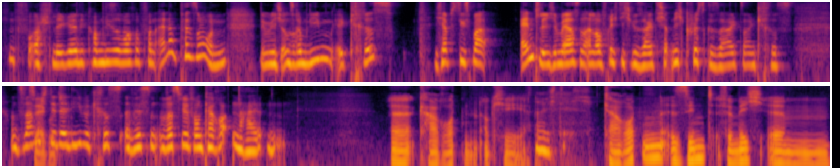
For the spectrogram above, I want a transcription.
Vorschläge, die kommen diese Woche von einer Person, nämlich unserem lieben äh, Chris. Ich habe es diesmal endlich im ersten Anlauf richtig gesagt. Ich habe nicht Chris gesagt, sondern Chris. Und zwar Sehr möchte gut. der liebe Chris äh, wissen, was wir von Karotten halten. Äh, Karotten, okay. Richtig. Karotten sind für mich ähm,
